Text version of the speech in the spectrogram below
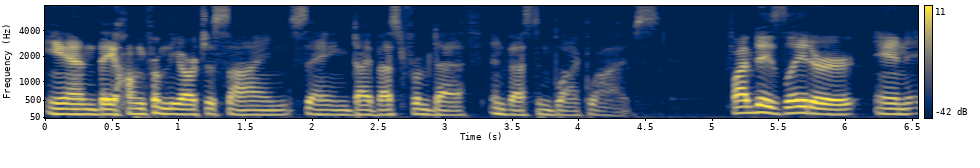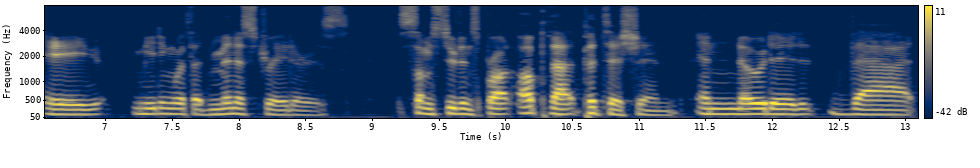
And they hung from the arch a sign saying, Divest from death, invest in black lives. Five days later, in a meeting with administrators, some students brought up that petition and noted that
